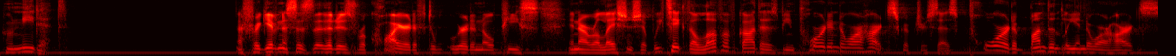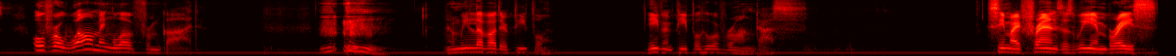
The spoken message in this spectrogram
who need it. That forgiveness is that is required if we're to know peace in our relationship. We take the love of God that has been poured into our hearts, Scripture says, poured abundantly into our hearts. overwhelming love from God. and we love other people, even people who have wronged us. See, my friends, as we embrace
